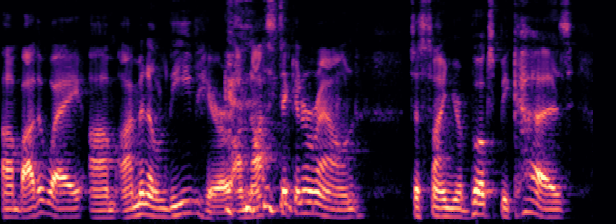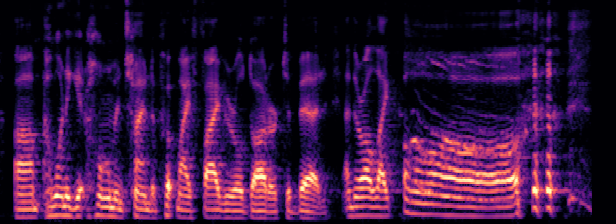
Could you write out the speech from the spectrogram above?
um, by the way, um, I'm going to leave here. I'm not sticking around to sign your books because um, I want to get home in time to put my five year old daughter to bed. And they're all like, oh,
